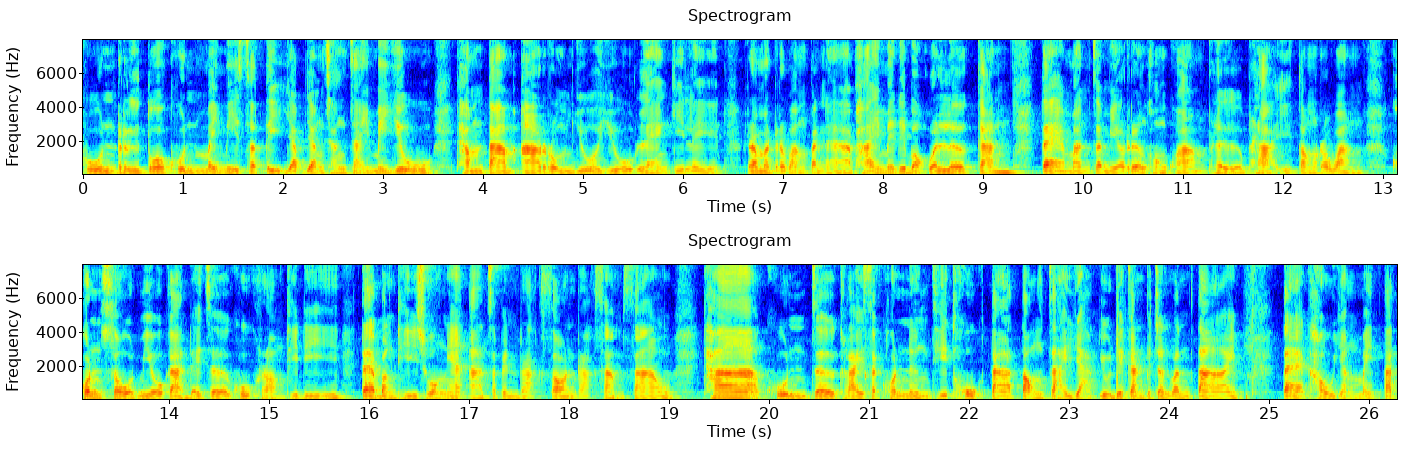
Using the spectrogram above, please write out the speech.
คุณ หรือตัวคุณไม่มีสติยับยั้งชั่งใจไม่อยู่ทำตามอารมณ์ยั่วยุแรงกิเลสระมัดระวังปัญหาไพ่ไม่ได้บอกว่าเลิกกัน แต่มันจะมีเรื่องของความเผลอไผลต้องระวัง คนโสดมีโอกาสได้เจอคู่ครองที่ดี แต่บางทีช่วงนี้อาจจะเป็นรักซ้อนรักสามเศร้า ถ้าคุณเจอใครสักคนหนึ่งที่ถูกตาต้องใจอยากอยู่ด้วยกันไปจนวันตาย แต่เขายังไม่ตัด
